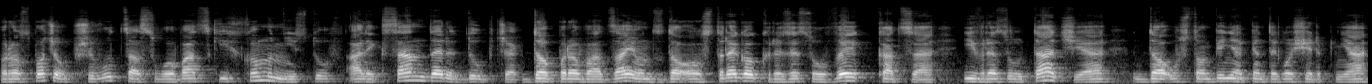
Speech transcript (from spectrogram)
rozpoczął przywódca słowackich komunistów Aleksander Dubczek, doprowadzając do ostrego kryzysu w KC i w rezultacie do ustąpienia 5 sierpnia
